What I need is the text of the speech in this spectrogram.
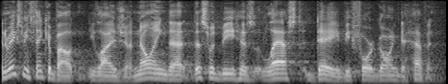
And it makes me think about Elijah, knowing that this would be his last day before going to heaven.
